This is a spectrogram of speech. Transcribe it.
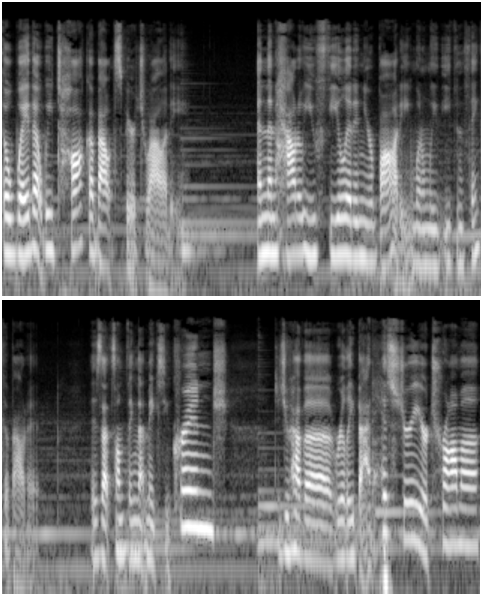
the way that we talk about spirituality. And then how do you feel it in your body when we even think about it? Is that something that makes you cringe? Did you have a really bad history or trauma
